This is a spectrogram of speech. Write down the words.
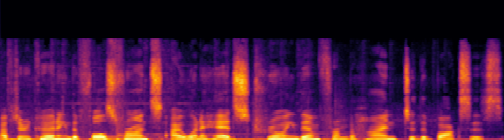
After cutting the false fronts, I went ahead screwing them from behind to the boxes.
